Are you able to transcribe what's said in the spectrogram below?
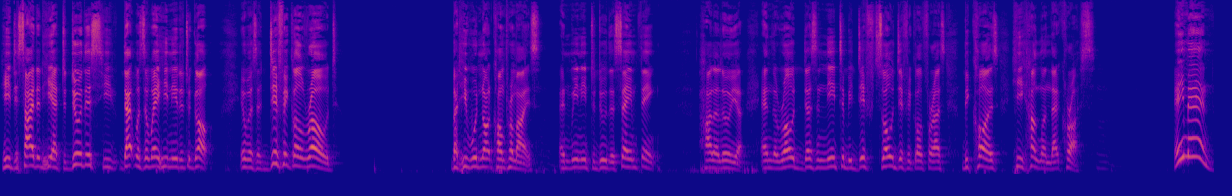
He decided He had to do this. He, that was the way He needed to go. It was a difficult road but he would not compromise. And we need to do the same thing. Hallelujah. And the road doesn't need to be diff- so difficult for us because he hung on that cross. Amen.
